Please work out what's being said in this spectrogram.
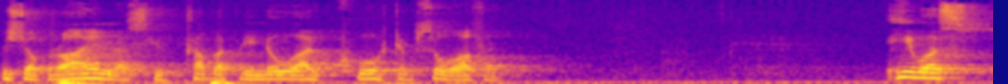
Bishop Ryle, as you probably know, I quote him so often. He was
